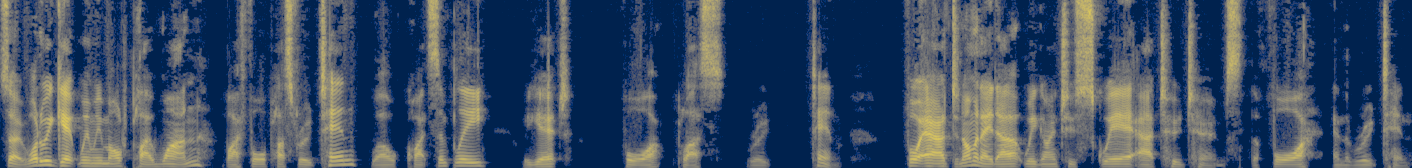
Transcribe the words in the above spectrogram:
So what do we get when we multiply 1 by 4 plus root 10? Well, quite simply, we get 4 plus root 10. For our denominator, we're going to square our two terms, the 4 and the root 10.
